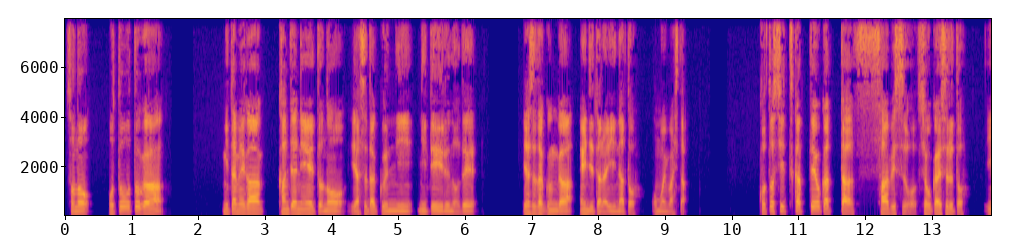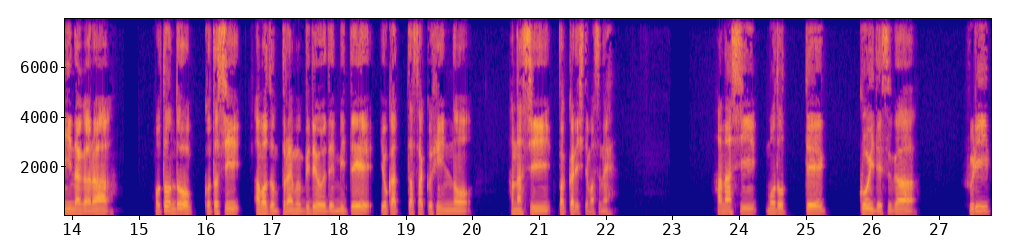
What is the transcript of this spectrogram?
その弟が見た目が関ジャニエイトの安田くんに似ているので、安田くんが演じたらいいなと思いました。今年使ってよかったサービスを紹介すると言いながら、ほとんど今年 Amazon プライムビデオで見てよかった作品の話ばっかりしてますね。話戻って5位ですが、フリー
